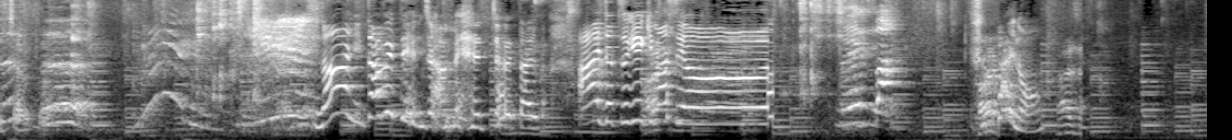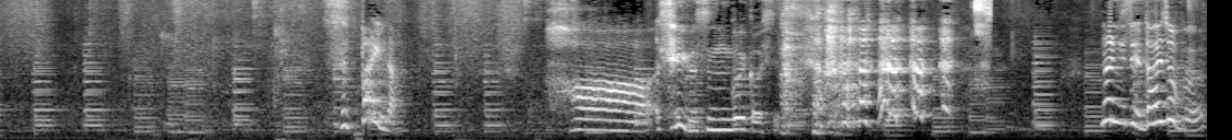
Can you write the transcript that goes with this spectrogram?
ちゃうと何食べてんじゃん？めっちゃ歌いはいじゃあ次いきますよ酸っぱいの？はい酸っぱいんだ。はあせいがすんごい顔してる。何せい大丈夫？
